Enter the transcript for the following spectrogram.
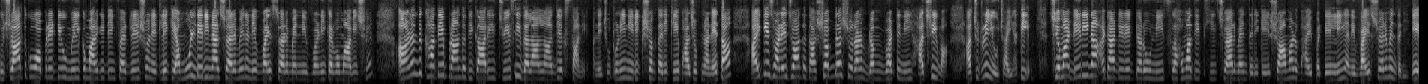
Gujarat cooperative milk marketing federation એટલે કે અમૂલ ડેરીના ચેરમેન અને વાઇસ ચેરમેનની વરણી કરવામાં આવી છે. આણંદ ખાતે પ્રાંત અધિકારી જેસી દલાલના અધ્યક્ષસ્થાને અને ચૂંટણી નિરીક્ષક તરીકે ભાજપના નેતા આઈ કે જાડેજા તથા શબ્દ શરણ બ્રહ્મભટ્ટની હાજરીમાં આ ચૂંટણી યોજાઈ હતી, જેમાં ડેરીના અઢાર ડિરેક્ટરોની સહમતિથી ચેરમેન તરીકે શામળભાઈ પટેલની અને વાઇસ ચેરમેન તરીકે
